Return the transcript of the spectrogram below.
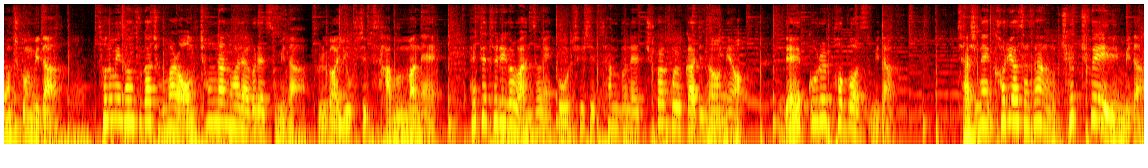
박주공입니다. 손흥민 선수가 정말 엄청난 활약을 했습니다. 불과 64분 만에 헤트트릭을 완성했고 73분에 추가골까지 넣으며 4골을 퍼부었습니다. 자신의 커리어 사상 최초의 일입니다.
